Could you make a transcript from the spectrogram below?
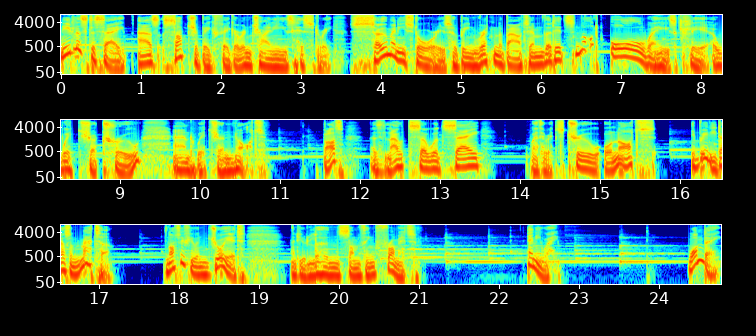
Needless to say, as such a big figure in Chinese history, so many stories have been written about him that it's not always clear which are true and which are not. But, as Lao Tzu would say, whether it's true or not, it really doesn't matter. Not if you enjoy it and you learn something from it. Anyway, one day,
